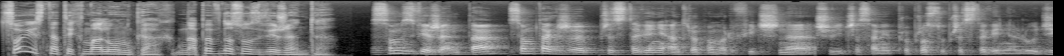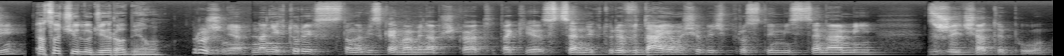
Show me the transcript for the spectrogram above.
co jest na tych malunkach? Na pewno są zwierzęta. Są zwierzęta, są także przedstawienia antropomorficzne, czyli czasami po prostu przedstawienia ludzi. A co ci ludzie robią? Różnie. Na niektórych stanowiskach mamy na przykład takie sceny, które wydają się być prostymi scenami z życia typu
